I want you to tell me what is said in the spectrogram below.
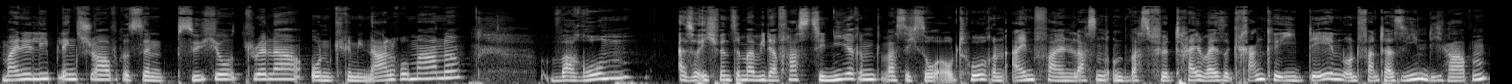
meine Lieblingsgenres sind Psychothriller und Kriminalromane. Warum? Also ich finde es immer wieder faszinierend, was sich so Autoren einfallen lassen und was für teilweise kranke Ideen und Fantasien die haben.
